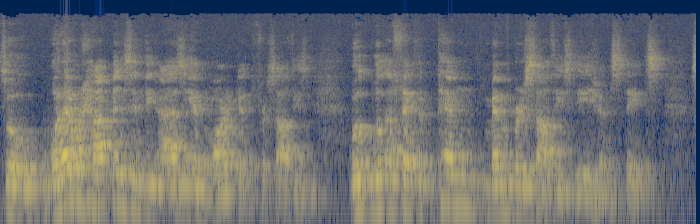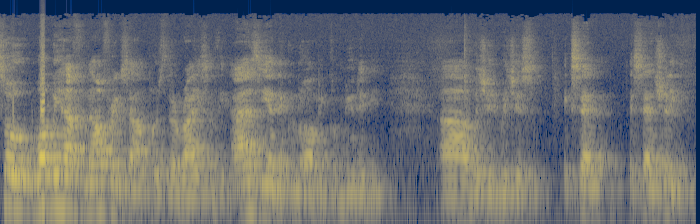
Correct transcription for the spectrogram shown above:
So whatever happens in the ASEAN market for Southeast will, will affect the 10 member Southeast Asian states. So what we have now, for example, is the rise of the ASEAN Economic Community, uh, which is, which is essentially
